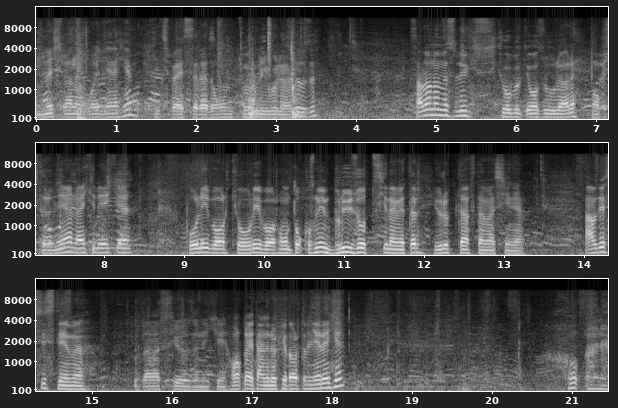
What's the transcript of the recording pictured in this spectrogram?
15 balon qo'yilgan ekan. Ikkinchi paysirada 14 lik bo'ladi o'zi. Salonimiz lyuks, Cobalt yozuvlari yopishtirilgan nakleyka. Poli bor, kovri bor, 19130 km yuribdi avtomashina. Audio sistema Zavodskiy o'ziniki. Orqaga tonirovka tortilgan ekan. Xo'p, ana.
